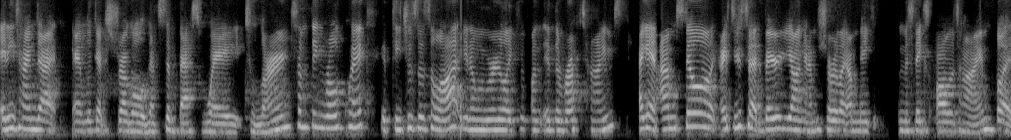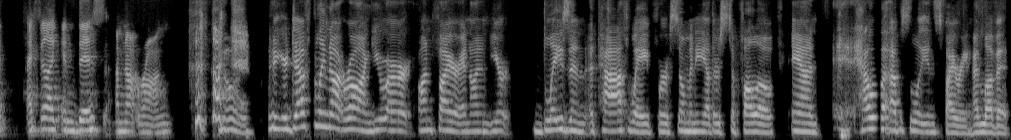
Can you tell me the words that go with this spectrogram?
Anytime that I look at struggle, that's the best way to learn something real quick. It teaches us a lot, you know, when we're like in the rough times. Again, I'm still, as you said, very young, and I'm sure like I make mistakes all the time, but I feel like in this, I'm not wrong. no, you're definitely not wrong. You are on fire and on your blazing a pathway for so many others to follow. And eh, how absolutely inspiring. I love it.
